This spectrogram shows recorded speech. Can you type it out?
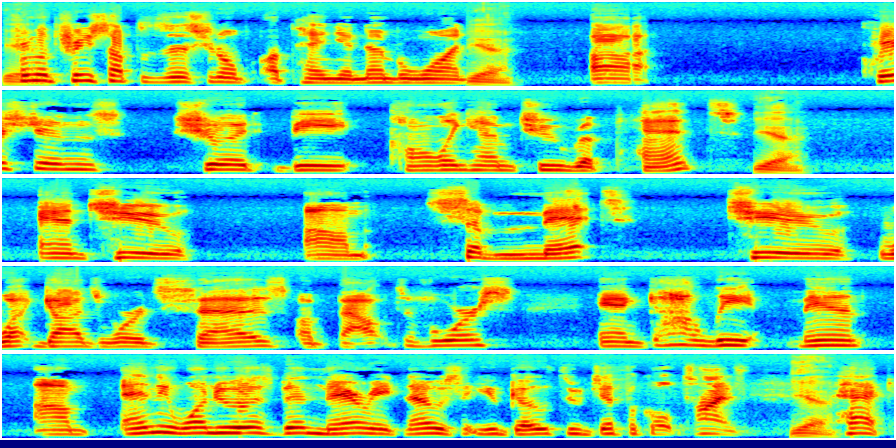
Yeah. from a presuppositional opinion, number one, yeah, uh, Christians should be calling him to repent yeah, and to um, submit to what God's word says about divorce. And golly, man, um, anyone who has been married knows that you go through difficult times. yeah, Heck,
